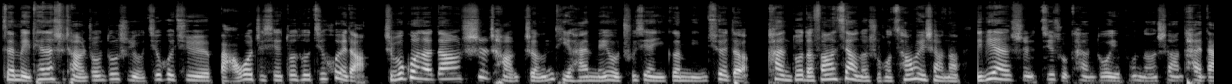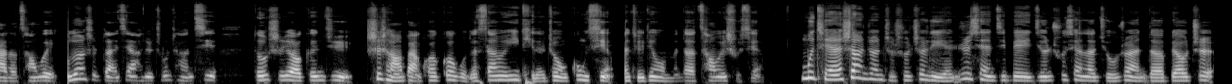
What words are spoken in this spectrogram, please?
在每天的市场中都是有机会去把握这些多头机会的，只不过呢，当市场整体还没有出现一个明确的看多的方向的时候，仓位上呢，即便是基础看多，也不能上太大的仓位。无论是短线还是中长期，都是要根据市场板块个股的三位一体的这种共性来决定我们的仓位属性。目前上证指数这里日线级别已经出现了九转的标志，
